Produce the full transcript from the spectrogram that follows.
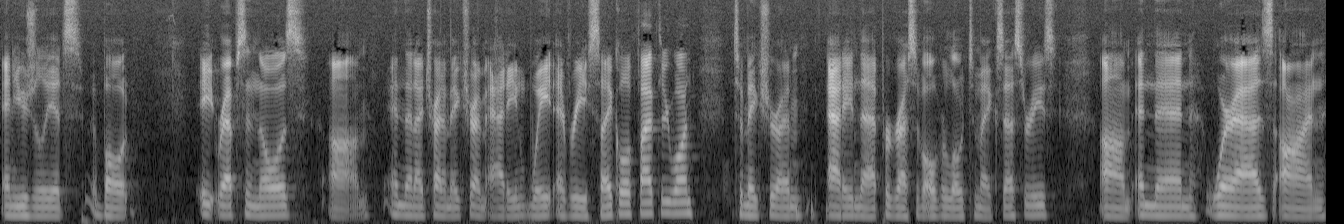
and usually it's about eight reps in those. Um, and then I try to make sure I'm adding weight every cycle of five through one to make sure I'm adding that progressive overload to my accessories. Um, and then whereas on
